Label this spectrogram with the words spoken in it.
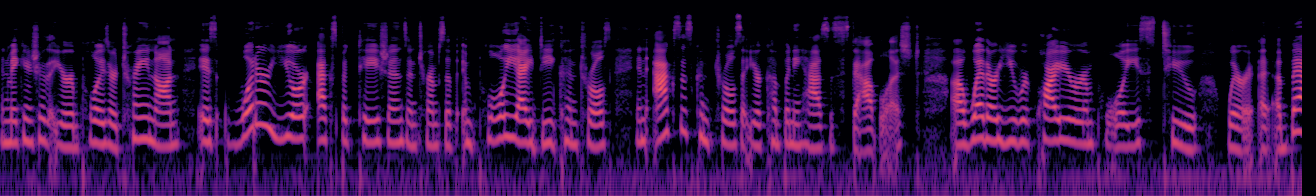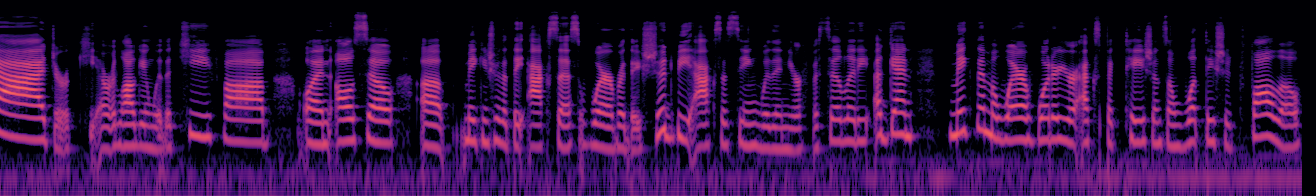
and making sure that your employees are trained on is what are your expectations in terms of employee ID controls and access controls that your company has established. Uh, whether you require your employees to wear a, a badge or, a key, or log in with a key fob, and also uh, making sure that they access wherever they should be accessing within your facility. Again, make them aware of what are your expectations on what they should follow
